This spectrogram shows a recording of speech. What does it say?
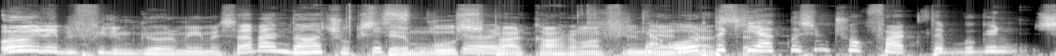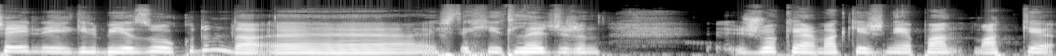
öyle bir film görmeyi mesela ben daha çok isterim bu Kesinlikle süper öyle. kahraman Ya filmlerindense. oradaki yaklaşım çok farklı. Bugün şeyle ilgili bir yazı okudum da eee, işte Heath Ledger'ın Joker makyajını yapan makya,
